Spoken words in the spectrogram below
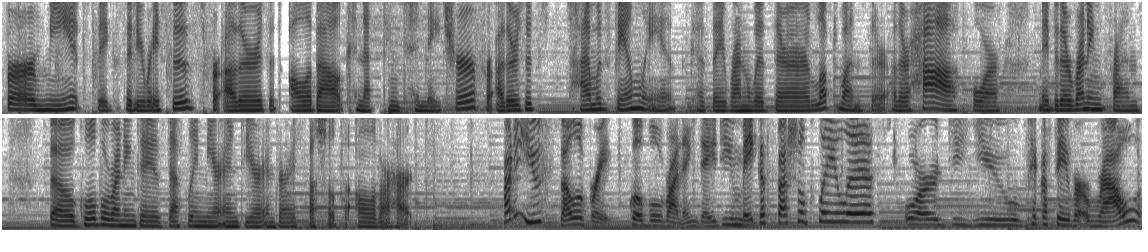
For me, it's big city races. For others, it's all about connecting to nature. For others, it's time with family because they run with their loved ones, their other half, or maybe their running friends. So, Global Running Day is definitely near and dear and very special to all of our hearts. How do you celebrate Global Running Day? Do you make a special playlist or do you pick a favorite route?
